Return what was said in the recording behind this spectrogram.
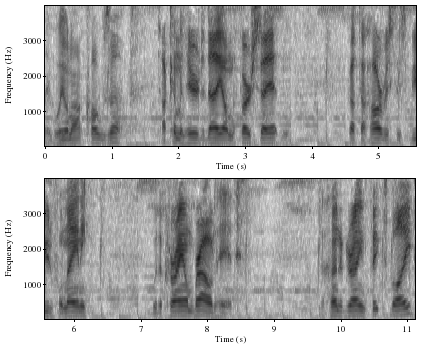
that will not close up. I come in here today on the first set and got to harvest this beautiful nanny with a crown broadhead. It's a 100 grain fixed blade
